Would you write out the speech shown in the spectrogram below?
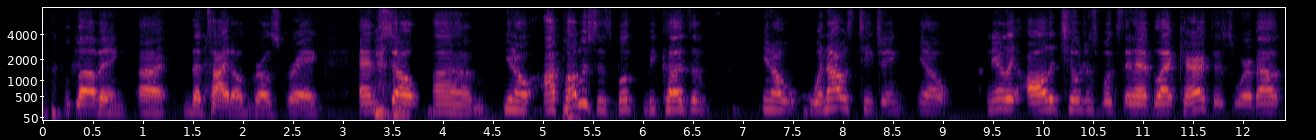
loving uh, the title, Gross Greg. And so, um, you know, I published this book because of, you know, when I was teaching, you know, nearly all the children's books that had black characters were about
